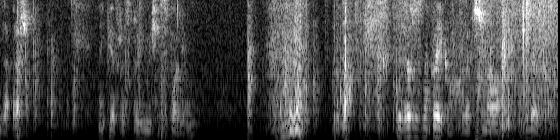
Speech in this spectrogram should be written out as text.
Zapraszam. Najpierw rozprawimy się z folią. I od razu z naklejką, która trzymała pudełko.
